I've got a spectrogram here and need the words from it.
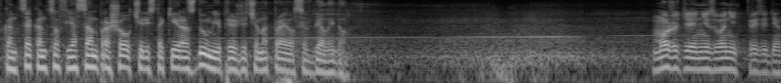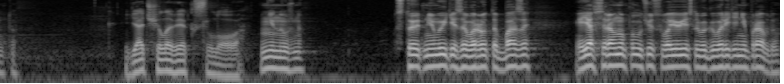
В конце концов, я сам прошел через такие раздумья, прежде чем отправился в Белый дом. Можете не звонить президенту. Я человек слова. Не нужно. Стоит мне выйти за ворота базы, и я все равно получу свое, если вы говорите неправду.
